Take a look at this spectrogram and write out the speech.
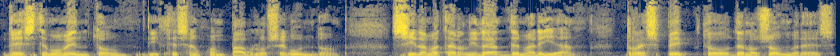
De este momento, dice San Juan Pablo II, si la maternidad de María respecto de los hombres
